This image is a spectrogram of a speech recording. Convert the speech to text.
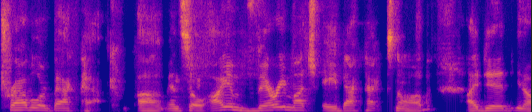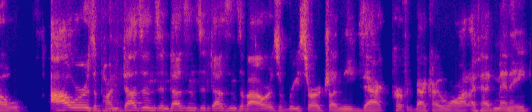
traveler backpack, um, and so I am very much a backpack snob. I did, you know, hours upon dozens and dozens and dozens of hours of research on the exact perfect backpack I want. I've had many.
